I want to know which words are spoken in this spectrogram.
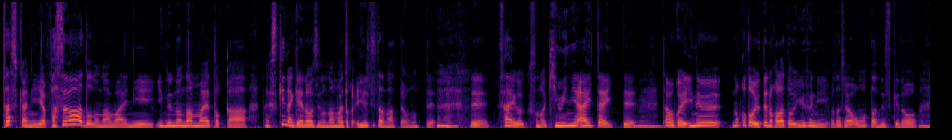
確かに、いや、パスワードの名前に犬の名前とか、か好きな芸能人の名前とか入れてたなって思って。うん、で、最後、その、君に会いたいって、うん、多分これ犬のことを言ってるのかなというふうに私は思ったんですけど、うん、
